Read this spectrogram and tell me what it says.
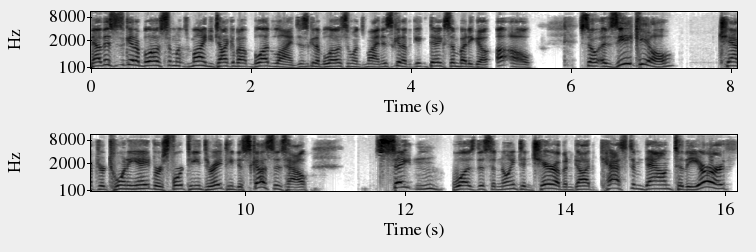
Now, this is going to blow someone's mind. You talk about bloodlines. This is going to blow someone's mind. This is going to make somebody go, uh oh. So, Ezekiel chapter 28, verse 14 through 18 discusses how Satan was this anointed cherub, and God cast him down to the earth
